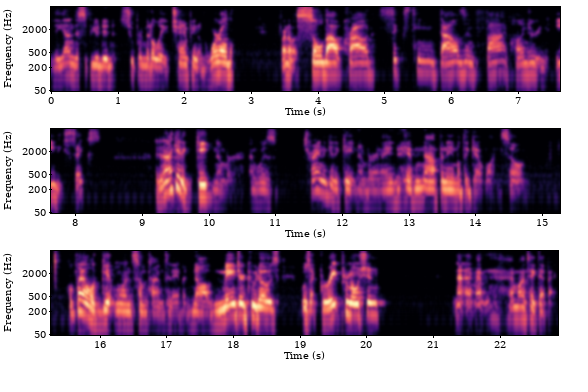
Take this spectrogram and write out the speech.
the undisputed super middleweight champion of the world in front of a sold out crowd, 16,586. I did not get a gate number. I was trying to get a gate number and I have not been able to get one. So hopefully I will get one sometime today. But no, major kudos. It was a great promotion. I, I, I want to take that back.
